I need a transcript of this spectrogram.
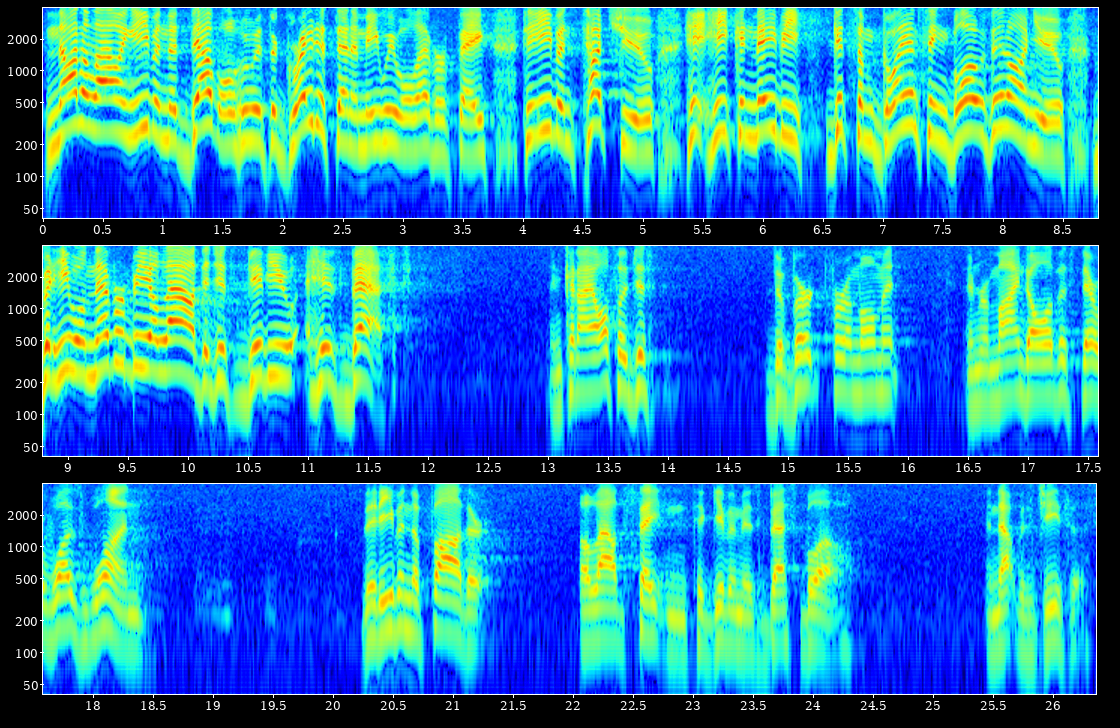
not allowing even the devil, who is the greatest enemy we will ever face, to even touch you. He, he can maybe get some glancing blows in on you, but he will never be allowed to just give you his best. And can I also just divert for a moment and remind all of us there was one that even the Father allowed Satan to give him his best blow, and that was Jesus.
